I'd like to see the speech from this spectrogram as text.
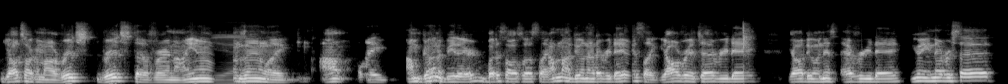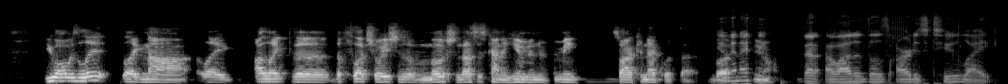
Y'all talking about rich rich stuff right now you know what I'm saying? Like I'm like I'm gonna be there but it's also it's like I'm not doing that every day. It's like y'all rich every day. Y'all doing this every day. You ain't never sad. You always lit. Like nah like I like the the fluctuations of emotion. That's just kind of human to me. Mm-hmm. So I connect with that. But and then I you know that a lot of those artists too, like,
